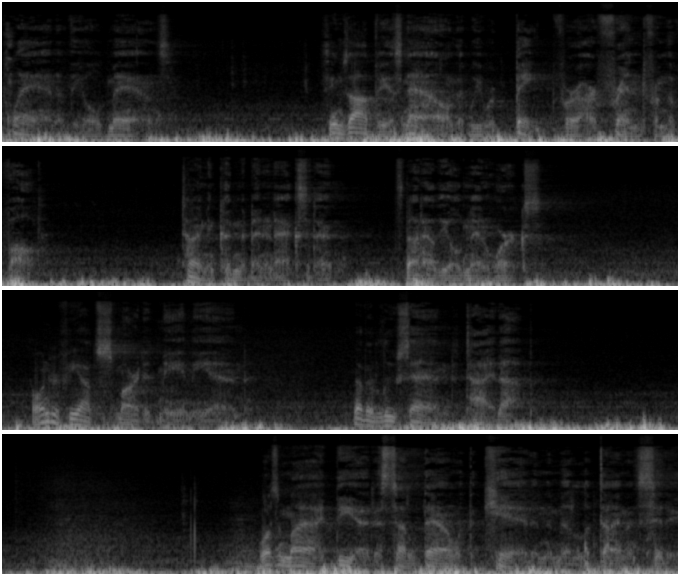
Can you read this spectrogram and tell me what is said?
plan of the old man's. Seems obvious now that we were bait for our friend from the vault. Timing couldn't have been an accident. It's not how the old man works. I wonder if he outsmarted me in the end. Another loose end tied up. Wasn't my idea to settle down with the kid in the middle of Diamond City.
